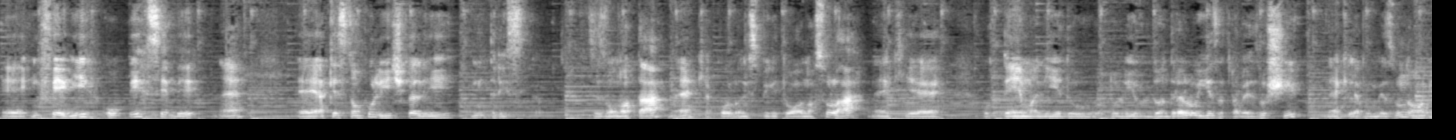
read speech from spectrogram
é, inferir ou perceber né, é, a questão política ali intrínseca. Vocês vão notar né, que a coluna espiritual Nosso Lar, né, que é o tema ali do, do livro do André Luiz, através do Chico, né, que leva o mesmo nome,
